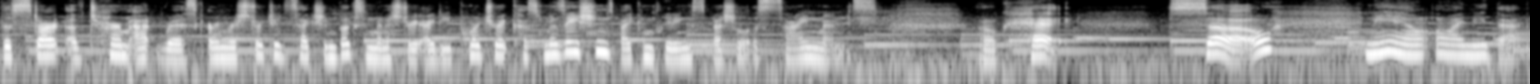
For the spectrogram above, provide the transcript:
the start of term at risk. Earn restricted section books and ministry ID portrait customizations by completing special assignments. Okay. So now, oh, I need that.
